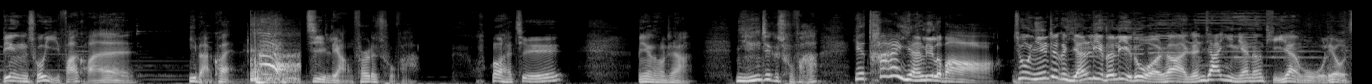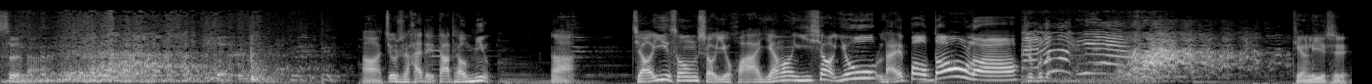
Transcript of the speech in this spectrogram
并处以罚款一百块，记两分的处罚。我去，民警同志啊，您这个处罚也太严厉了吧？就您这个严厉的力度是吧？人家一年能体验五六次呢。啊，就是还得搭条命，啊，脚一松手一滑，阎王一笑，哟，来报道了，这不得？挺励志，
